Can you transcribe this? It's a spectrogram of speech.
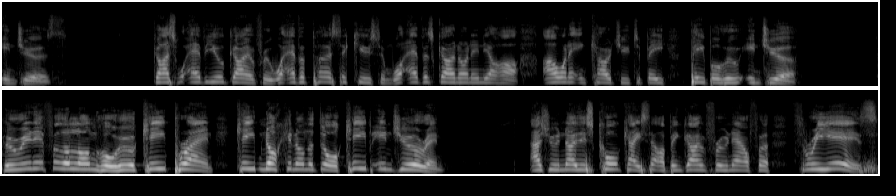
endures. Guys, whatever you're going through, whatever persecution, whatever's going on in your heart, I want to encourage you to be people who endure, who are in it for the long haul, who will keep praying, keep knocking on the door, keep enduring. As you know, this court case that I've been going through now for three years,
